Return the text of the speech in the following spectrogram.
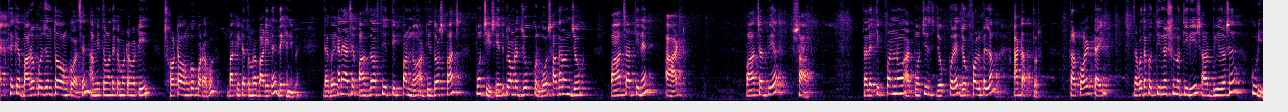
এক থেকে বারো পর্যন্ত অঙ্ক আছে। আমি তোমাদেরকে মোটামুটি ছটা অঙ্ক করাবো। বাকিটা তোমরা বাড়িতে দেখে নেবে। দেখো, এখানে আছে পাঁচ, দশ তিপ্পান্ন আর দুই, দশ, পাঁচ, পঁচিশ। এই দুটো আমরা যোগ করব। সাধারণ যোগ পাঁচ আর তিনে আট, পাঁচ আর দুয়ে সাত। তাহলে তিপ্পান্ন আর পঁচিশ যোগ করে যোগফল পেলাম আটাত্তর। তারপরেরটাই যাব দেখো তিনের শূন্য তিরিশ আর দুই দশে কুড়ি।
